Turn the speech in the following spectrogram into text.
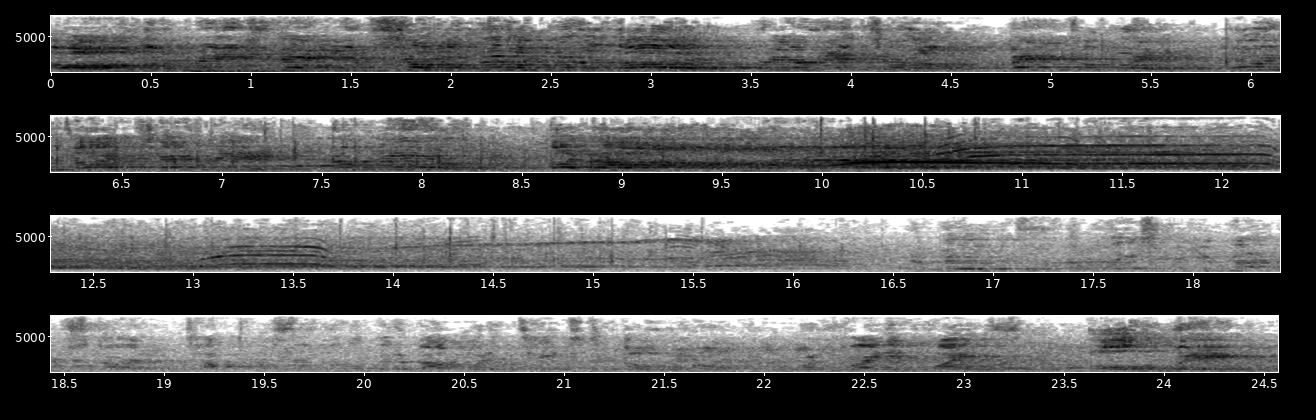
Oh, the Petey Stick, show a little bit of love for your interim bantamweight champion, Nabil, this is the place where you got your start. Talk to us a little bit about what it takes to go from one fights all the way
